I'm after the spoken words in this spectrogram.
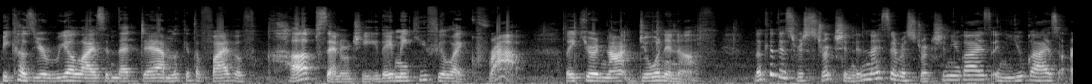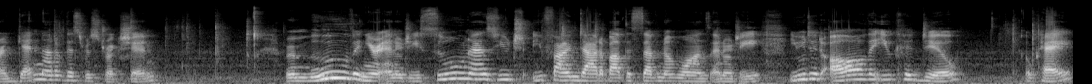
because you're realizing that damn look at the five of cups energy. They make you feel like crap like you're not doing enough. Look at this restriction. Didn't i say restriction you guys? And you guys are getting out of this restriction. Removing your energy. Soon as you you find out about the seven of wands energy you did all that you could do okay?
